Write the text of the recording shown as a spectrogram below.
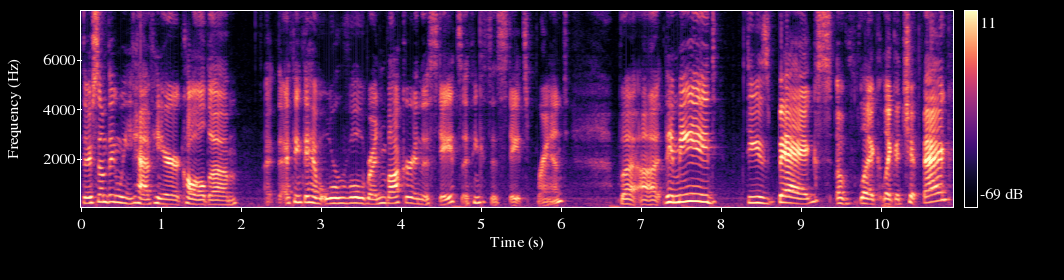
There's something we have here called. Um, I, I think they have Orville Redenbacher in the states. I think it's a states brand, but uh, they made these bags of like like a chip bag,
